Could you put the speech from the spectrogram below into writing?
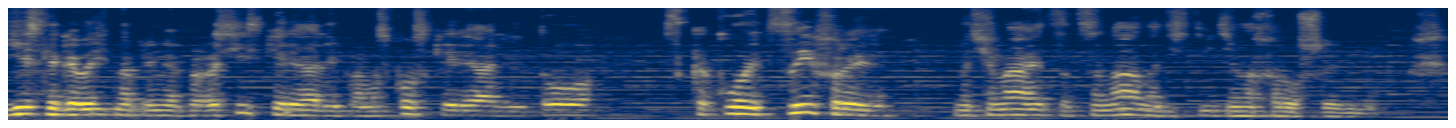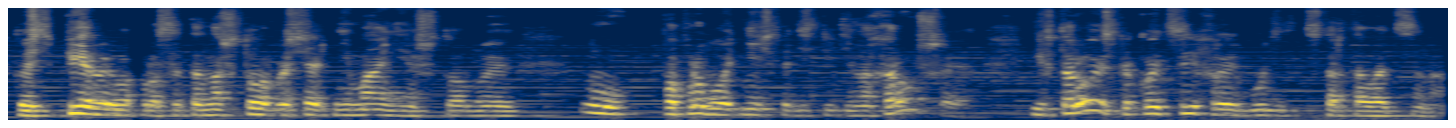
если говорить, например, про российские реалии, про московские реалии, то с какой цифры начинается цена на действительно хорошее вино. То есть первый вопрос это на что обращать внимание, чтобы ну, попробовать нечто действительно хорошее. И второе, с какой цифры будет стартовать цена.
